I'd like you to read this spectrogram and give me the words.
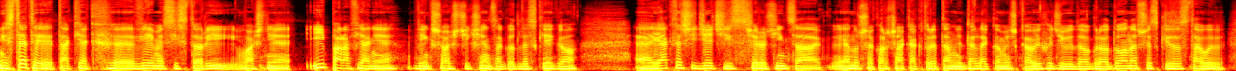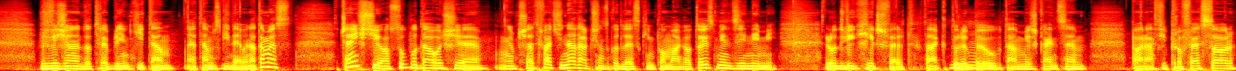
Niestety, tak jak e, wiemy z historii, właśnie i parafianie większości księdza Godleskiego, e, jak też i dzieci z sierocińca Janusza Korczaka, które tam niedaleko mieszkały i chodziły do ogrodu, one wszystkie zostały wywiezione do Treblinki, tam, e, tam zginęły. Natomiast części osób udało się przetrwać i nadal ksiądz Godleski im pomagał. To jest między innymi Ludwik Hirschfeld, tak, który był tam mieszkańcem parafii, profesor,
